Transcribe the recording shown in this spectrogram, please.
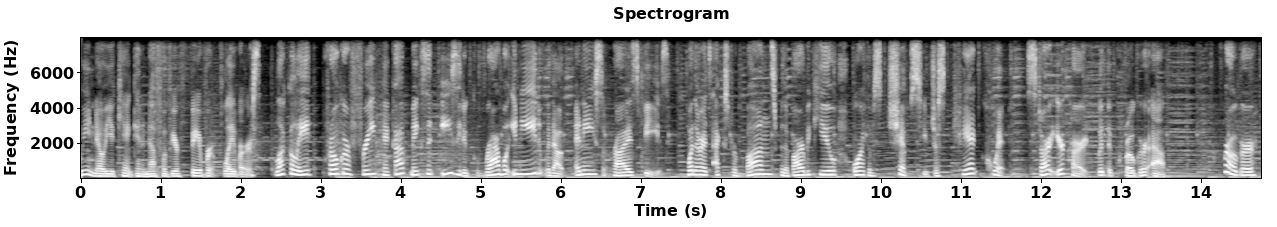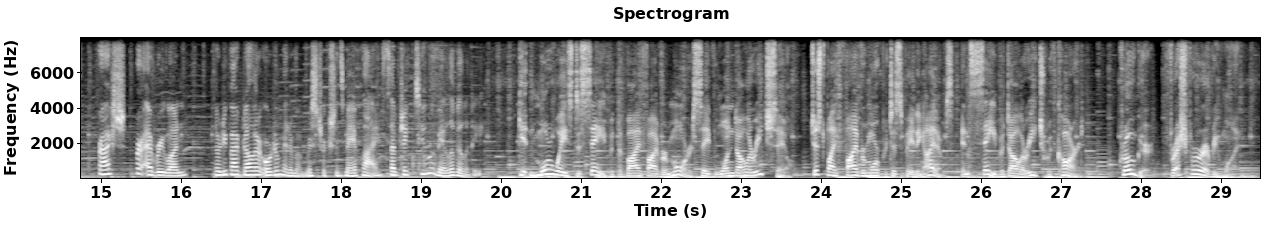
We know you can't get enough of your favorite flavors. Luckily, Kroger Free Pickup makes it easy to grab what you need without any surprise fees. Whether it's extra buns for the barbecue or those chips you just can't quit, start your cart with the Kroger app. Kroger, fresh for everyone. $35 order minimum. Restrictions may apply, subject to availability. Get more ways to save at the Buy Five or More Save $1 each sale. Just buy five or more participating items and save a dollar each with card. Kroger, fresh for everyone.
